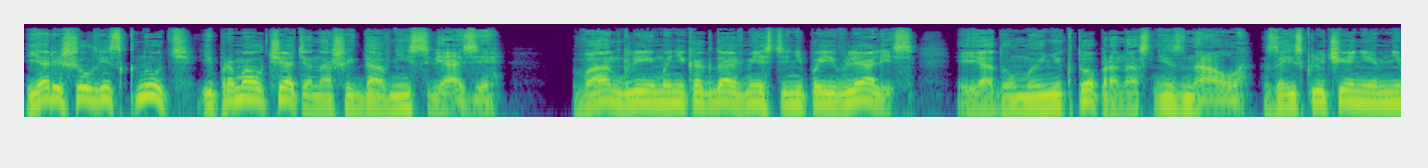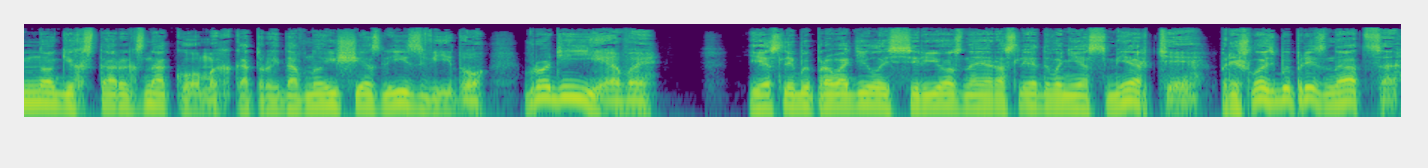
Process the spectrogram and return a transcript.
я решил рискнуть и промолчать о нашей давней связи. В Англии мы никогда вместе не появлялись, и, я думаю, никто про нас не знал, за исключением немногих старых знакомых, которые давно исчезли из виду, вроде Евы. Если бы проводилось серьезное расследование смерти, пришлось бы признаться.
